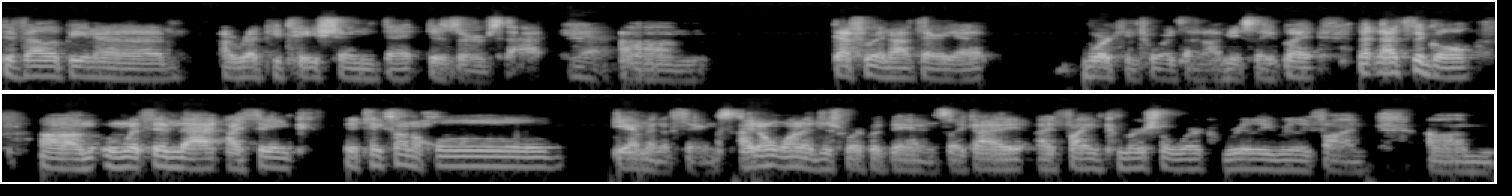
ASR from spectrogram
developing a a reputation that deserves that. yeah Um, definitely not there yet. Working towards that, obviously, but that, that's the goal. Um, and within that, I think it takes on a whole gamut of things. I don't want to just work with bands. Like I, I find commercial work really, really fun um,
